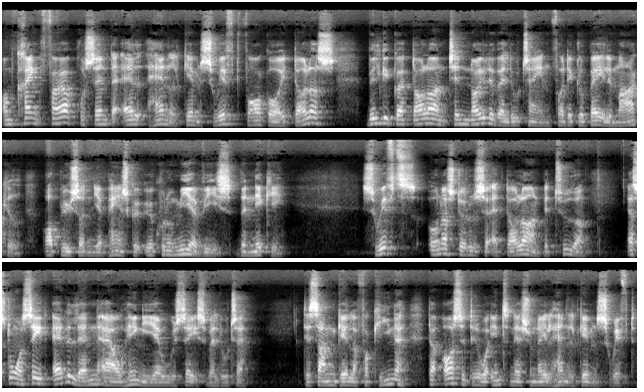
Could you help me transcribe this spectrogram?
Omkring 40% af al handel gennem SWIFT foregår i dollars, hvilket gør dollaren til nøglevalutaen for det globale marked, oplyser den japanske økonomiavis The Nikkei. SWIFTs understøttelse af dollaren betyder, at stort set alle lande er afhængige af USA's valuta. Det samme gælder for Kina, der også driver international handel gennem SWIFT.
